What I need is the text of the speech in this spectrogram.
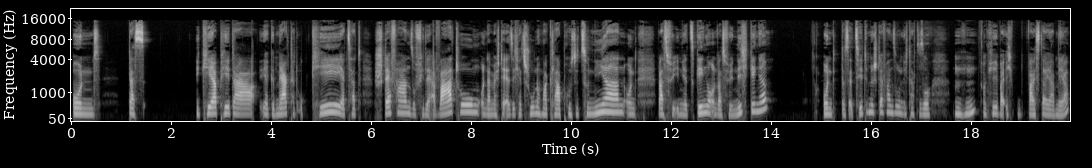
und dass Ikea Peter ja gemerkt hat, okay, jetzt hat Stefan so viele Erwartungen und da möchte er sich jetzt schon noch mal klar positionieren und was für ihn jetzt ginge und was für ihn nicht ginge. Und das erzählte mir Stefan so und ich dachte so, mhm, okay, weil ich weiß da ja mehr.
